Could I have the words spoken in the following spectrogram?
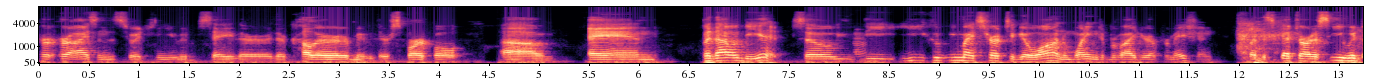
her, her eyes in the situation. You would say their their color, maybe their sparkle, um, and but that would be it. So mm-hmm. the you you might start to go on wanting to provide your information, but the sketch artist he would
